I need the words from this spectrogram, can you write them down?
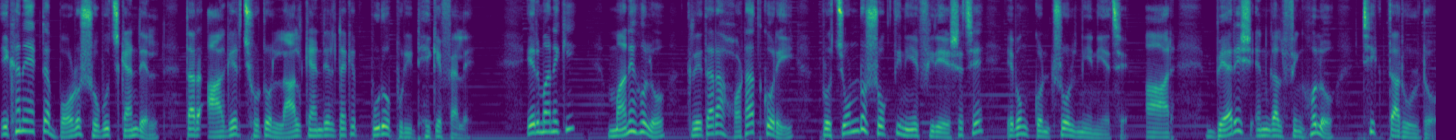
এখানে একটা বড় সবুজ ক্যান্ডেল তার আগের ছোট লাল ক্যান্ডেলটাকে পুরোপুরি ঢেকে ফেলে। এর মানে কি? মানে হলো ক্রেতারা হঠাৎ করেই প্রচণ্ড শক্তি নিয়ে ফিরে এসেছে এবং কন্ট্রোল নিয়ে নিয়েছে। আর ব্যারিশ এনগালফিং হলো ঠিক তার উল্টো।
